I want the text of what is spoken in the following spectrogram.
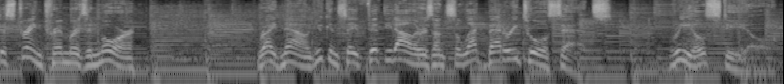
to string trimmers and more, right now you can save $50 on select battery tool sets. Real STIHL.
